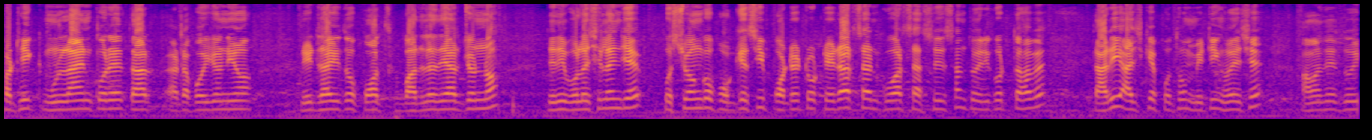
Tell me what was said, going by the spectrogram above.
সঠিক মূল্যায়ন করে তার একটা প্রয়োজনীয় নির্ধারিত পথ বাদলে দেওয়ার জন্য তিনি বলেছিলেন যে Paschimbanga progressive potato traders and growers association তৈরি করতে হবে। তারই আজকে প্রথম মিটিং হয়েছে। আমাদের দুই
